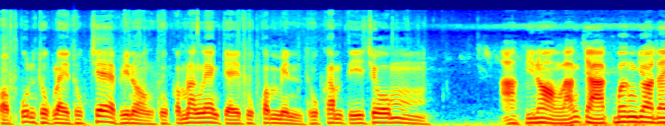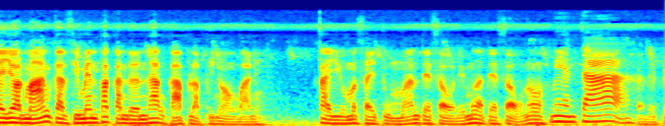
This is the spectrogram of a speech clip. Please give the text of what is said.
ขอบคุณทุกไลค์ทุกแช่พี่น้องทุกกำลังแรงใจทุกคอมเมนต์ทุกคำติชมอะพี่น้องหลังจากเบิ้งยอดได้ยอดหมานกันซีเมนต์พักกันเดินทางกลับหลับพี่น้องบ้านนี้ข้าอยู่มาใส่ตุ่มหมันแต่เสาได้เมื่อแต่เสาเนาะแม่นจ้าก็ได้ไป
